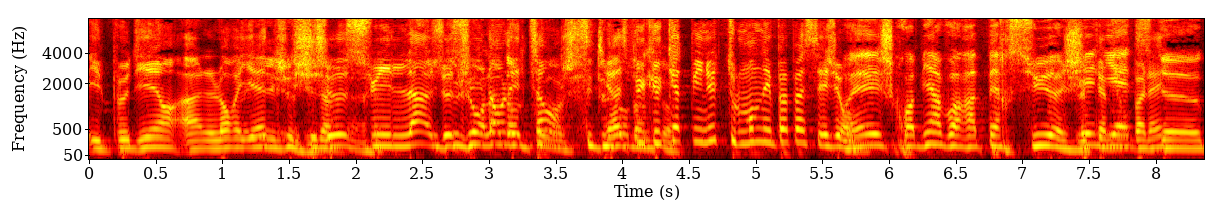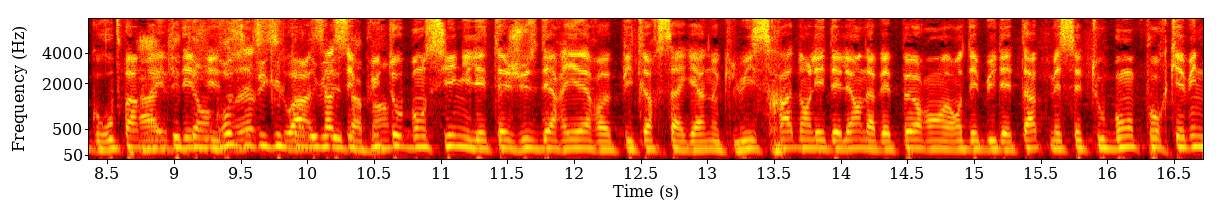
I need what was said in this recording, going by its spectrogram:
il peut dire à l'oreillette Je je suis là, je, suis là dans dans les le temps. Il reste plus que tour. 4 minutes. Tout le monde n'est pas passé, Jérôme. Oui, je crois bien avoir aperçu euh, camion Géliette de Groupama Ah, qui était FDJ en grosse difficulté en début Ça, c'est d'étape. hein. plutôt bon signe. Il était juste derrière euh, Peter Sagan. Donc lui sera dans les délais. On avait peur en, en début d'étape, mais c'est tout bon pour Kevin.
